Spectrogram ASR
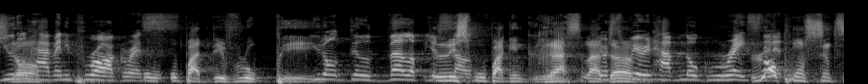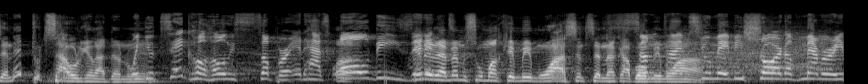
You don't have any progress. ou, ou pas développer, You don't develop yourself. l'esprit ou pas une grâce Your spirit have no grace in it. prend Sainte Cène, et tout ça ou rien là-dedans. When you take a Holy Supper, it has all these in Il y a it. Sometimes you may be short of memory.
